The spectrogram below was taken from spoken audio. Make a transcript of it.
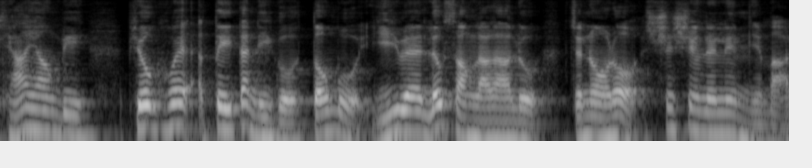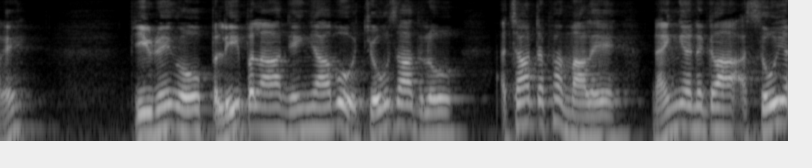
ဖျားယောင်းပြီးဖြိုခွဲအသေးတက်နည်းကိုသုံးဖို့ရည်ရွယ်လှုပ်ဆောင်လာတာလို့ကျွန်တော်တော့ရှင်းရှင်းလင်းလင်းမြင်ပါတယ်။ ပြည်တွင်းကိုပလီပလာငြိမ်ညာဖို့စ조사သလိုအခြားတစ်ဖက်မှာလည်းနိုင်ငံတကာအစိုးရ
